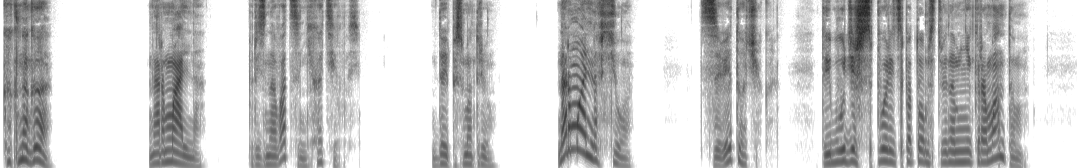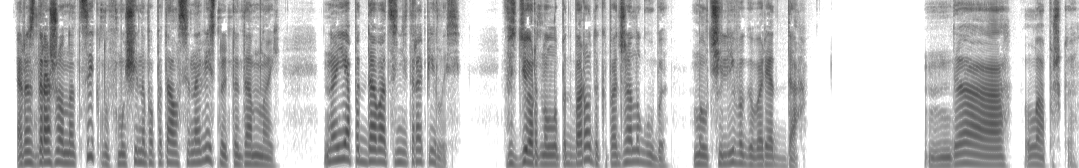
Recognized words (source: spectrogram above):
«Как нога?» «Нормально». Признаваться не хотелось. «Дай посмотрю». «Нормально все. «Цветочек, ты будешь спорить с потомственным некромантом?» Раздраженно цыкнув, мужчина попытался нависнуть надо мной, но я поддаваться не торопилась. Вздернула подбородок и поджала губы, молчаливо говорят «да». «Да, лапушка,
